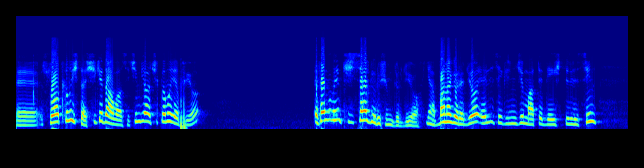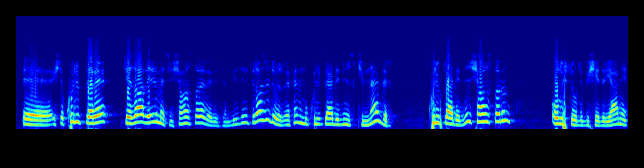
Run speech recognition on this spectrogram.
e, Suat Kılıç da şike davası için bir açıklama yapıyor. Efendim benim kişisel görüşümdür diyor. Yani bana göre diyor 58. madde değiştirilsin. E, işte kulüplere ceza verilmesin, şahıslara verilsin. Biz de itiraz ediyoruz. Efendim bu kulüpler dediğiniz kimlerdir? Kulüpler dediğiniz şahısların oluşturduğu bir şeydir. Yani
